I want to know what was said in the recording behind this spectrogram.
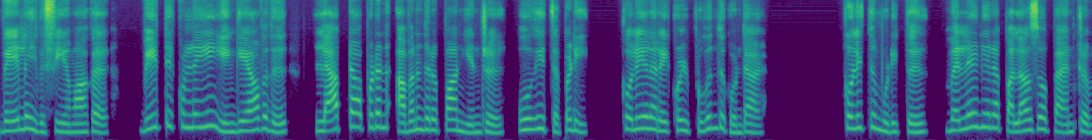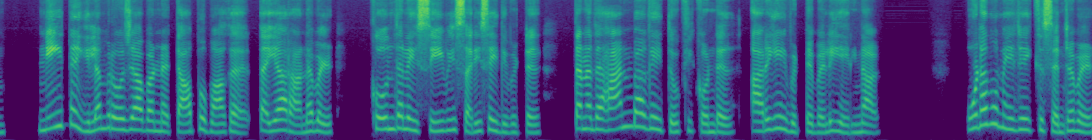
வேலை விஷயமாக வீட்டுக்குள்ளேயே எங்கேயாவது லேப்டாப்புடன் அமர்ந்திருப்பான் என்று ஊகித்தபடி குளியலறைக்குள் புகுந்து கொண்டாள். குளித்து முடித்து வெள்ளை நிற பலாசோ பேண்டும் நீட்ட இளம் ரோஜா வண்ண டாப்புமாக தயாரானவள் கூந்தலை சீவி சரி செய்துவிட்டு தனது ஹேண்ட்பேக்கை தூக்கிக் கொண்டு அறையை விட்டு வெளியேறினாள். உணவு மேஜைக்கு சென்றவள்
